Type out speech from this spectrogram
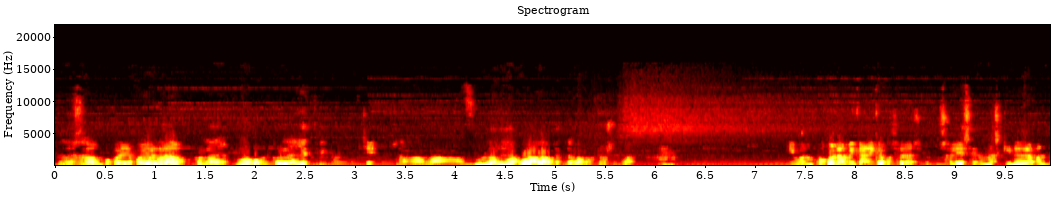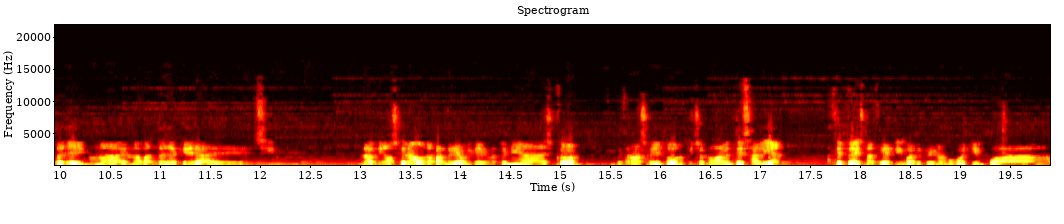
te dejaba un poco ahí apoyado con, al la, lado. con la de fuego y con la eléctrica. Sí. O sea, la azul, la de agua, afectaba a los dos igual. Y bueno, un poco la mecánica pues era así, salías en una esquina de la pantalla y en una, en una pantalla que era eh, sin... No, digamos que era una pantalla única, que no tenía scroll, empezaron a salir todos los bichos. Normalmente salían cierta distancia de ti para que te diera un poco de tiempo a,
